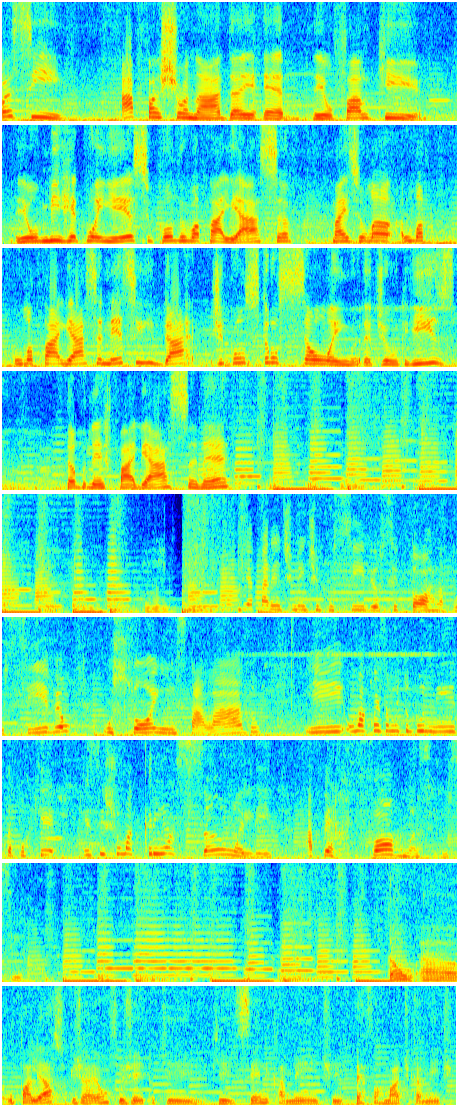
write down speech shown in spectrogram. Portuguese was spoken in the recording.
assim, apaixonada. É, eu falo que eu me reconheço como uma palhaça, mas uma, uma, uma palhaça nesse lugar de construção ainda, de um riso da mulher palhaça, né? E aparentemente impossível se torna possível, o sonho instalado e uma coisa muito bonita, porque existe uma criação ali, a performance do circo. Então, uh, o palhaço, que já é um sujeito que, que cenicamente, performaticamente,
